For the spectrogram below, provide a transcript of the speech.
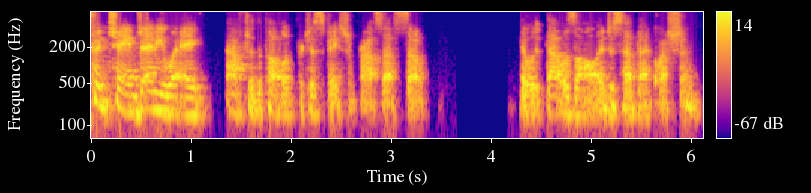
could change anyway after the public participation process. So it was, that was all. I just had that question.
